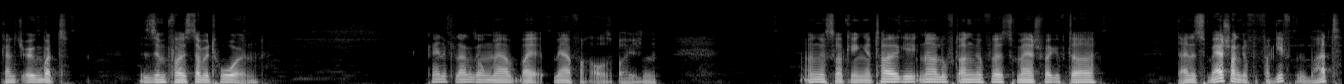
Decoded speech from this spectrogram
Kann ich irgendwas Sinnvolles damit holen? Keine Verlangsamung mehr bei mehrfach ausweichen. Angriff gegen Metallgegner, Luftangriffe, Smash Vergifter. Deine Smash Angriffe vergiften, was?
